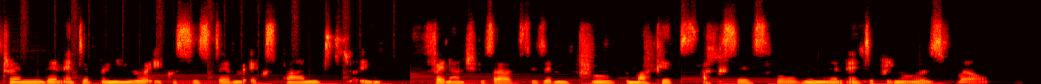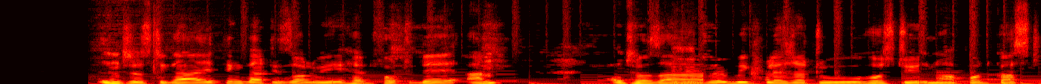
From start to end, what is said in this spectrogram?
strengthen entrepreneurial ecosystem, expand in financial services, and improve the market access for women entrepreneurs as well. Interesting. I think that is all we had for today, Anne. It was a very big pleasure to host you in our podcast.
